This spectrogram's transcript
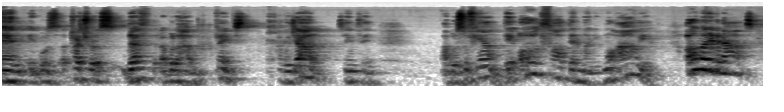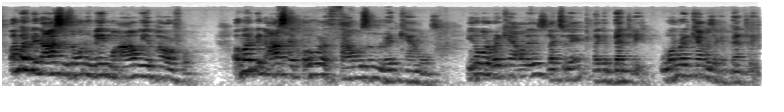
and it was a treacherous death that Abu Lahab faced. Abu Jahl, same thing. Abu Sufyan, they all thought their money. Muawiyah, Umar ibn As. Umar ibn As is the one who made Muawiyah powerful. Umar ibn As had over a thousand red camels. You know what a red camel is like today? Like a Bentley. One red camel is like a Bentley.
